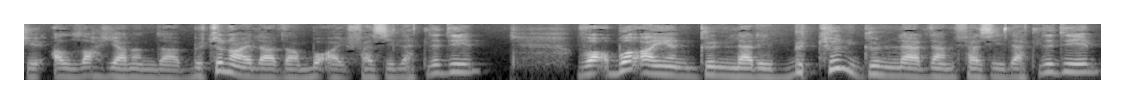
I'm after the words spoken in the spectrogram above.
ki, Allah yanında bütün aylardan bu ay fəzilətlidir və bu ayın günləri bütün günlərdən fəzilətlidir.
